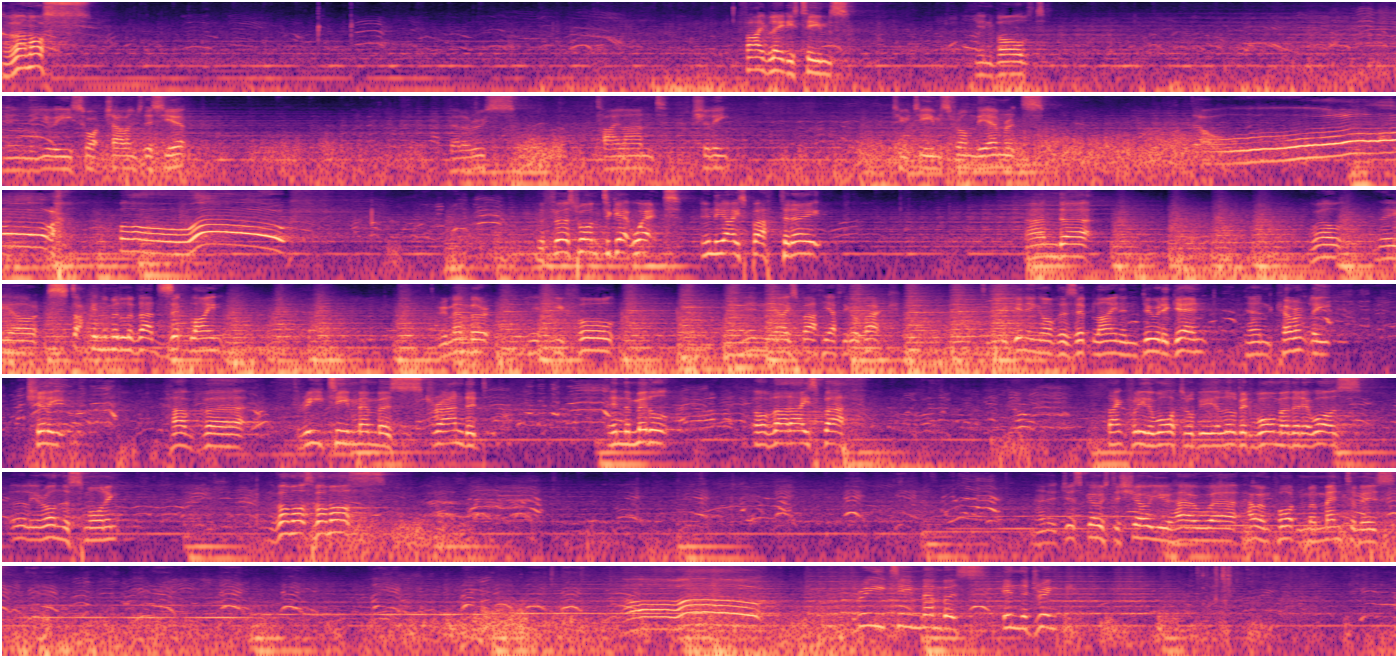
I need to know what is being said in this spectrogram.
Vamos! Five ladies teams involved in the UAE SWAT Challenge this year. Belarus, Thailand, Chile, two teams from the Emirates. Oh, oh, The first one to get wet in the ice bath today. And, uh, well, they are stuck in the middle of that zip line. Remember, if you fall in the ice bath, you have to go back to the beginning of the zip line and do it again. And currently, Chile have uh, three team members stranded in the middle of that ice bath. Thankfully, the water will be a little bit warmer than it was earlier on this morning. Vamos, vamos! And it just goes to show you how uh, how important momentum is. Three team members in the drink.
